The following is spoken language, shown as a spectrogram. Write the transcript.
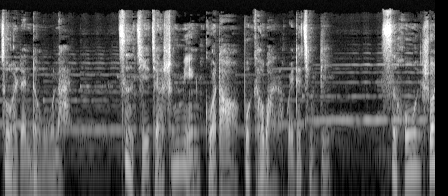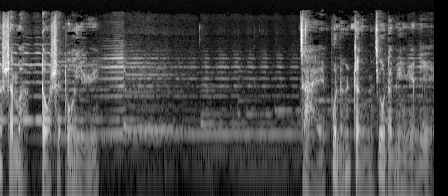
做人的无奈。自己将生命过到不可挽回的境地，似乎说什么都是多余。在不能拯救的命运里，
